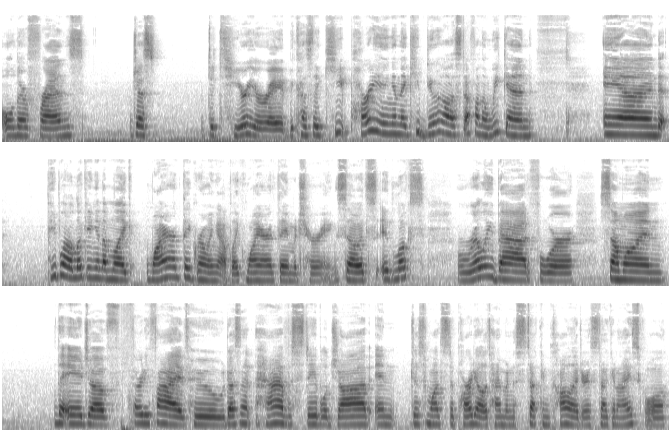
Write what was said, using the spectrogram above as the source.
older friends just deteriorate because they keep partying and they keep doing all this stuff on the weekend and people are looking at them like why aren't they growing up like why aren't they maturing so it's it looks really bad for someone the age of 35 who doesn't have a stable job and just wants to party all the time and is stuck in college or stuck in high school.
